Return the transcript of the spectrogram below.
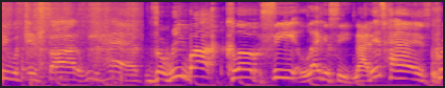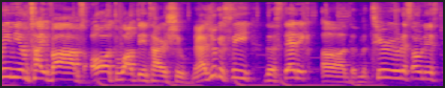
see what's inside. We have the Reebok Club C Legacy. Now this has premium type vibes all throughout the entire shoe. Now as you can see, the aesthetic, uh, the material that's on this,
